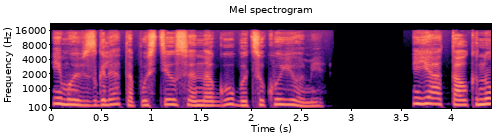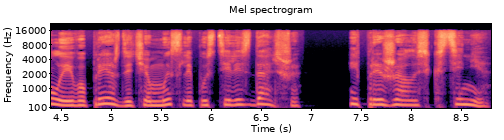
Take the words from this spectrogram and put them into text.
и мой взгляд опустился на губы Цукуйоми. Я оттолкнула его прежде, чем мысли пустились дальше, и прижалась к стене.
